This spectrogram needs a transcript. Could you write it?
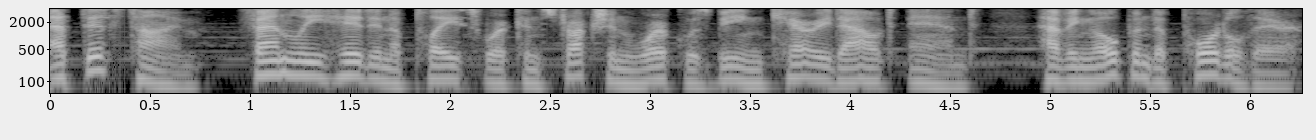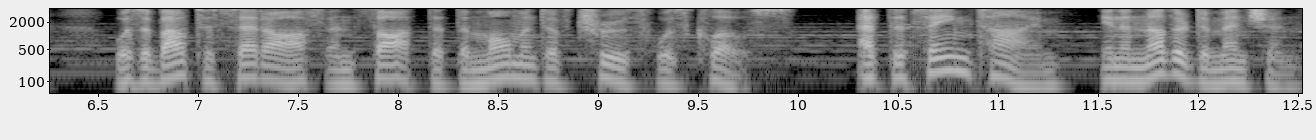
At this time, Fan Li hid in a place where construction work was being carried out and, having opened a portal there, was about to set off and thought that the moment of truth was close. At the same time, in another dimension,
